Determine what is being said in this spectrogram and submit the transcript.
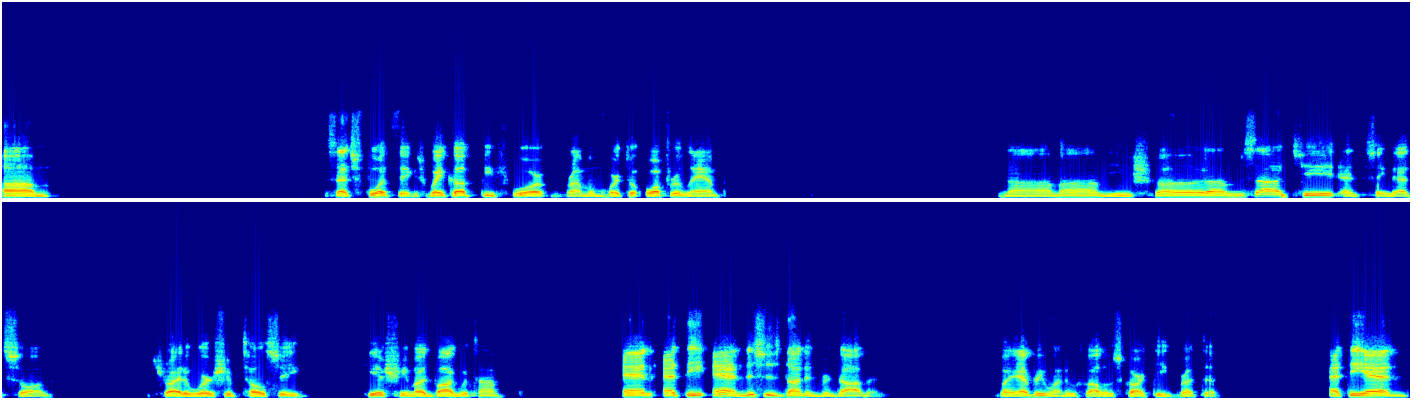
Um, so that's four things. Wake up before Brahma Muhurta, offer lamp. Nama Mishvaram Sachit, and sing that song. Try to worship Tulsi. Hear Srimad Bhagavatam. And at the end, this is done in Vrindavan by everyone who follows Kartik Vrata. At the end,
